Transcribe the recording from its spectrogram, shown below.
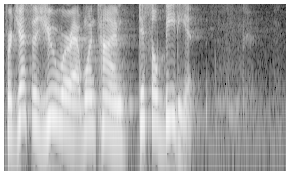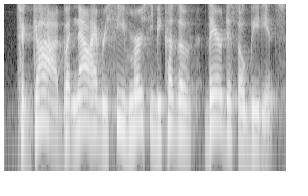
For just as you were at one time disobedient to God, but now have received mercy because of their disobedience.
